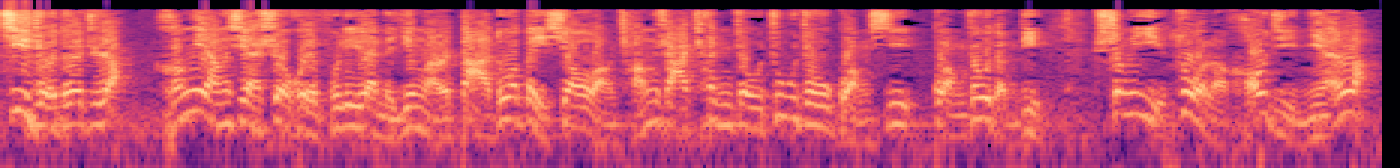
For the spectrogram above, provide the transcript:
记者得知啊，衡阳县社会福利院的婴儿大多被销往长沙、郴州、株洲、广西、广州等地，生意做了好几年了。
